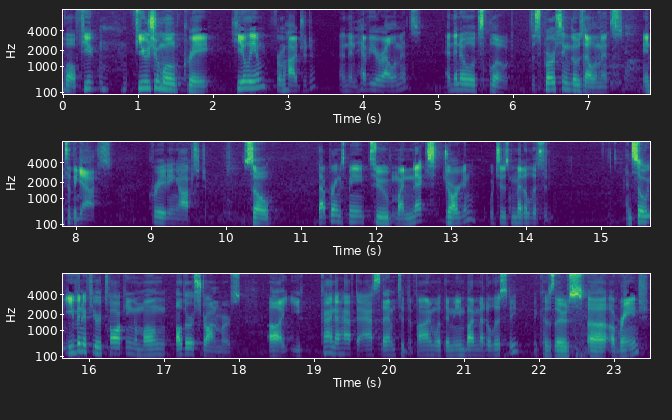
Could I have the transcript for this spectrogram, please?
well, fu fusion will create helium from hydrogen, and then heavier elements, and then it will explode, dispersing those elements into the gas, creating oxygen. So that brings me to my next jargon, which is metallicity. And so even if you're talking among other astronomers, uh, you kind of have to ask them to define what they mean by metallicity because there's uh, a range.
